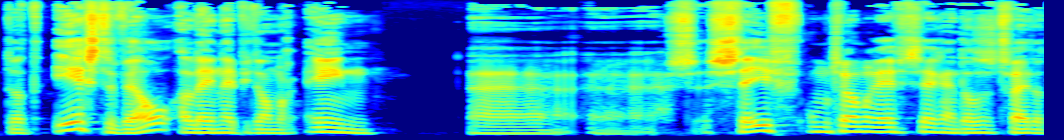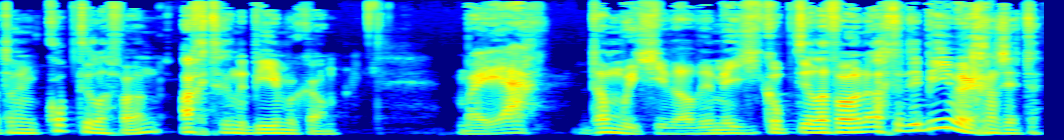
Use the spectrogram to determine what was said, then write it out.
Dat eerste wel, alleen heb je dan nog één eh, safe, om het zo maar even te zeggen. En dat is het feit dat er een koptelefoon achter in de beamer kan. Maar ja, dan moet je wel weer met je koptelefoon achter de beamer gaan zitten.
